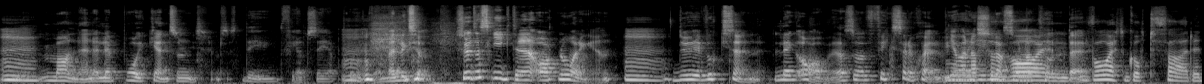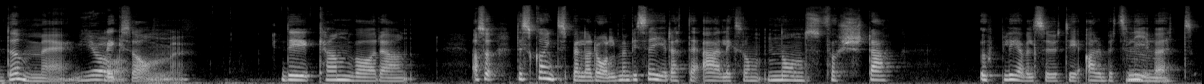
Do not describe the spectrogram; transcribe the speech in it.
Mm. mannen eller pojken som... Det är ju fel att säga pojken, men liksom... Sluta skrik till den här 18-åringen. Du är vuxen, lägg av. Alltså fixa det själv. Ja, jag men alltså gillar såna var, kunder. var ett gott föredöme. Ja. Liksom. Det kan vara... Alltså, det ska inte spela roll, men vi säger att det är liksom någons första upplevelse ute i arbetslivet.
